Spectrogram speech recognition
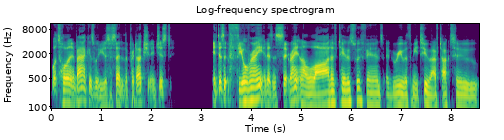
what's holding it back is what you just said, the production. It just it doesn't feel right. It doesn't sit right. And a lot of Taylor Swift fans agree with me too. I've talked to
